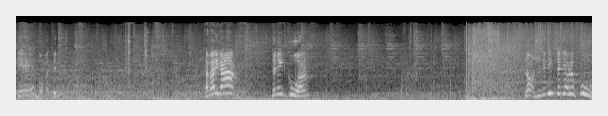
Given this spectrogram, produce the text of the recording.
Ok, bon, on va tenir. Ça va les gars? Tenez le coup, hein Non, je vous ai dit de tenir le coup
